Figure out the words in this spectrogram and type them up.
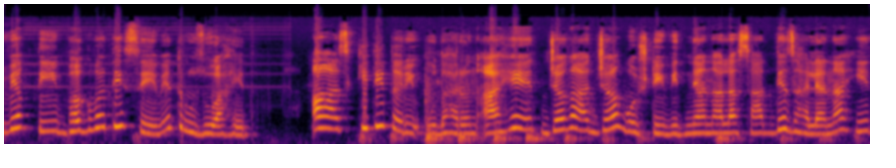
व्यक्ती भगवती सेवेत रुजू आहेत. आज कितीतरी उदाहरण आहेत. जगात ज्या गोष्टी विज्ञानाला साध्य झाल्या नाहीत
